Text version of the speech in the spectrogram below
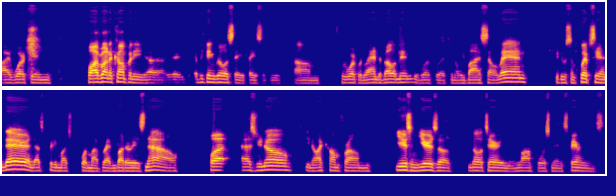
I work in, well, I run a company, uh, everything real estate basically. Um, we work with land development. We work with, you know, we buy and sell land. Do some flips here and there, and that's pretty much what my bread and butter is now. But as you know, you know, I come from years and years of military and law enforcement experience.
